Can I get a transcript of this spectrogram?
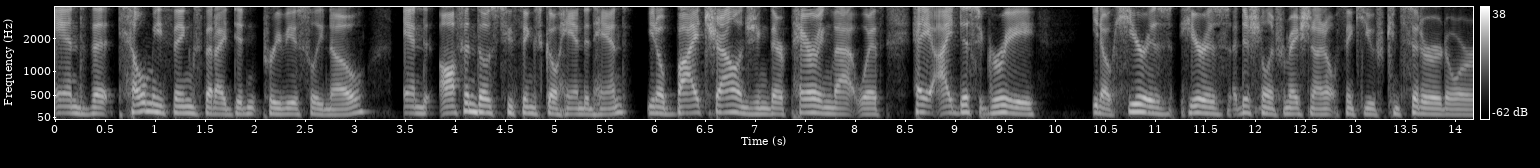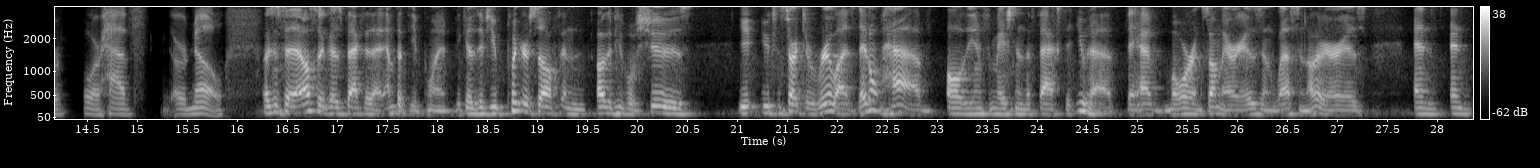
and that tell me things that I didn't previously know. And often those two things go hand in hand. You know, by challenging, they're pairing that with, hey, I disagree you know here is here is additional information I don't think you've considered or or have or know. I was just say that also goes back to that empathy point because if you put yourself in other people's shoes, you, you can start to realize they don't have all the information and the facts that you have. They have more in some areas and less in other areas, and and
